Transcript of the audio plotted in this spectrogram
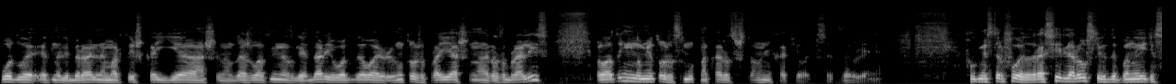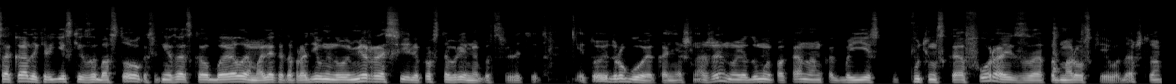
подлой этнолиберальной мартышкой Яшиным. Даже Латынина с Гайдар его отговаривали. Ну, тоже про Яшина разобрались. Про Латынину мне тоже смутно кажется, что она не хотела писать заявление. Мистер Флойд, от России для русских до ПНИ Тесака, до киргизских забастовок, от среднеазиатского БЛМ. Олег, это продивный новый мир России или просто время быстро летит? И то, и другое, конечно же, но я думаю, пока нам как бы есть путинская фора из-за подморозки его, да, что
